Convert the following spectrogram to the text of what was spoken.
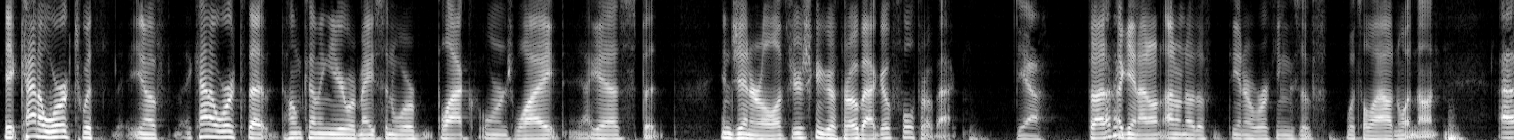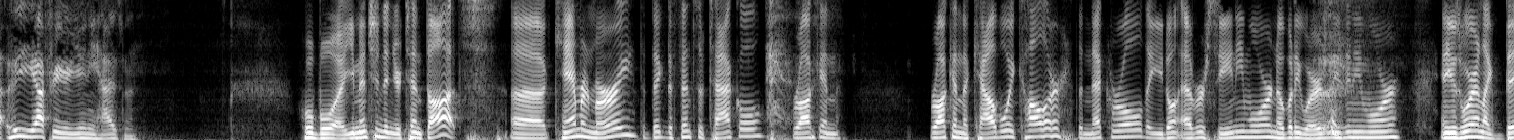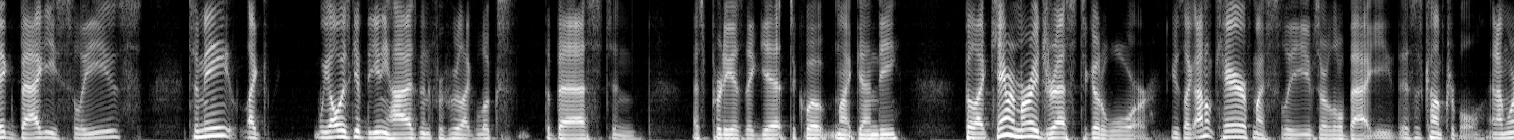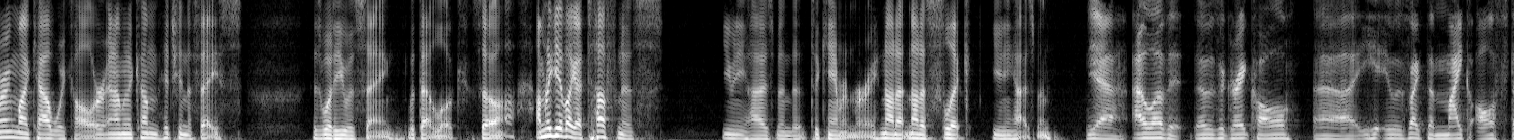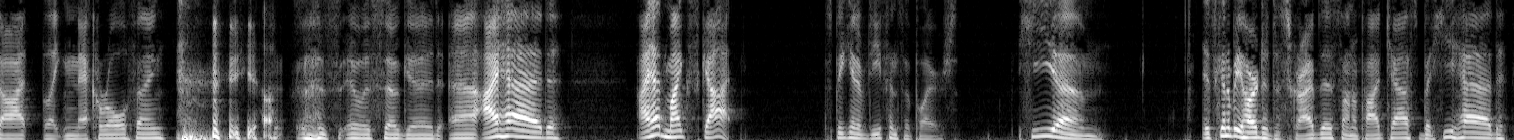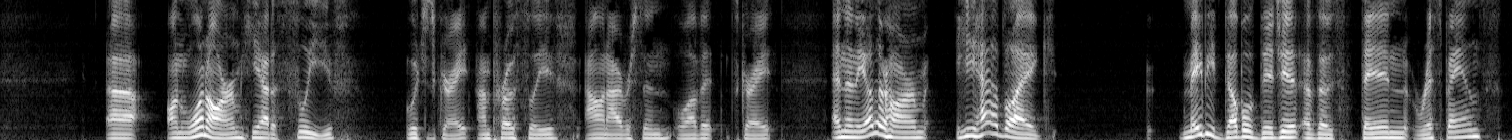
it kind of worked with you know it kind of worked that homecoming year where Mason wore black, orange, white, I guess. But in general, if you're just gonna go throwback, go full throwback. Yeah. But I think, again, I don't I don't know the the inner workings of what's allowed and whatnot. Uh, who you got for your uni Heisman? Oh boy, you mentioned in your ten thoughts, uh, Cameron Murray, the big defensive tackle, rocking rocking the cowboy collar, the neck roll that you don't ever see anymore. Nobody wears these anymore. And he was wearing like big baggy sleeves. To me, like we always give the uni Heisman for who like looks the best and as pretty as they get, to quote Mike Gundy. But like Cameron Murray dressed to go to war. He was like, I don't care if my sleeves are a little baggy. This is comfortable, and I'm wearing my cowboy collar, and I'm going to come hit you in the face. Is what he was saying with that look. So I'm going to give like a toughness uni Heisman to, to Cameron Murray, not a not a slick uni Heisman. Yeah, I love it. That was a great call. Uh, it was like the Mike Alstott like neck roll thing. yeah, it was it was so good. Uh, I had I had Mike Scott. Speaking of defensive players, he um, it's going to be hard to describe this on a podcast, but he had uh, on one arm he had a sleeve, which is great. I'm pro sleeve. Allen Iverson, love it. It's great. And then the other arm, he had like maybe double digit of those thin wristbands.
